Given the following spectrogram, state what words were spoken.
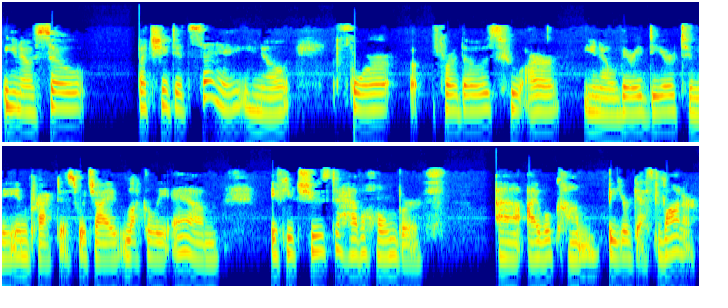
You know, so, but she did say, you know, for for those who are you know very dear to me in practice, which I luckily am, if you choose to have a home birth, uh, I will come be your guest of honor.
